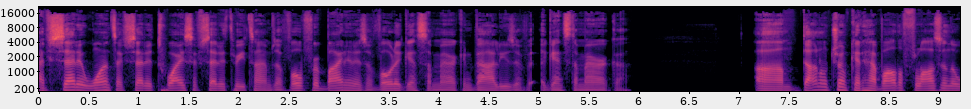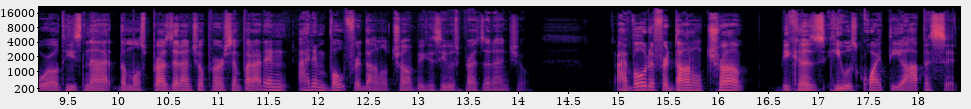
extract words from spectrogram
I've said it once, I've said it twice, I've said it three times. A vote for Biden is a vote against American values, against America. Um, Donald Trump can have all the flaws in the world. He's not the most presidential person, but I didn't I didn't vote for Donald Trump because he was presidential. I voted for Donald Trump because he was quite the opposite.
